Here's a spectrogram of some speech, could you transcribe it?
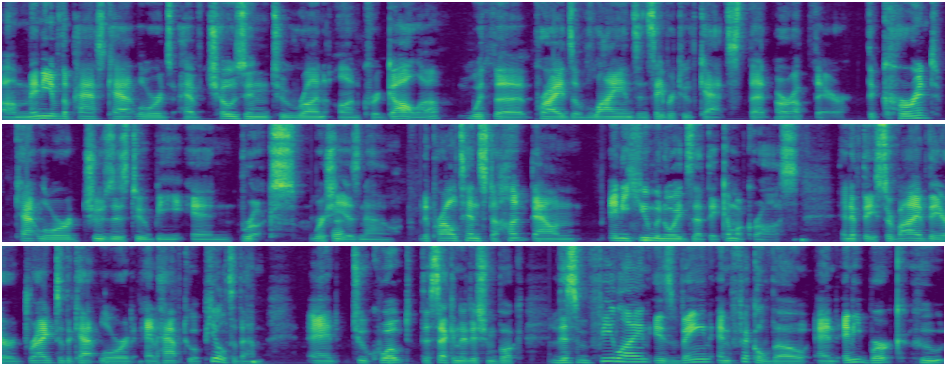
Um, many of the past cat lords have chosen to run on Krigala with the prides of lions and saber-toothed cats that are up there. The current cat lord chooses to be in Brux, where she is now. The prowl tends to hunt down any humanoids that they come across. And if they survive, they are dragged to the cat lord and have to appeal to them. And to quote the second edition book, this feline is vain and fickle, though, and any berk who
